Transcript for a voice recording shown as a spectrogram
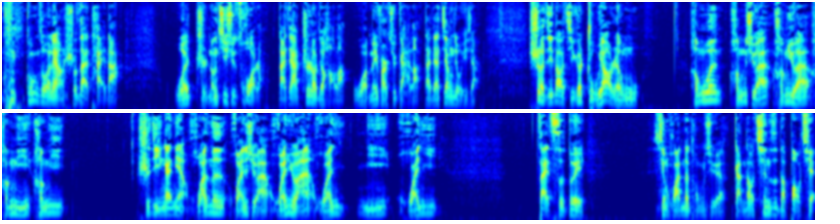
工工作量实在太大，我只能继续错着，大家知道就好了。我没法去改了，大家将就一下。涉及到几个主要人物：恒温、恒玄、恒元、恒尼、恒一。实际应该念桓温、桓玄、还原、还尼、桓一。再次对姓环的同学感到亲自的抱歉。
